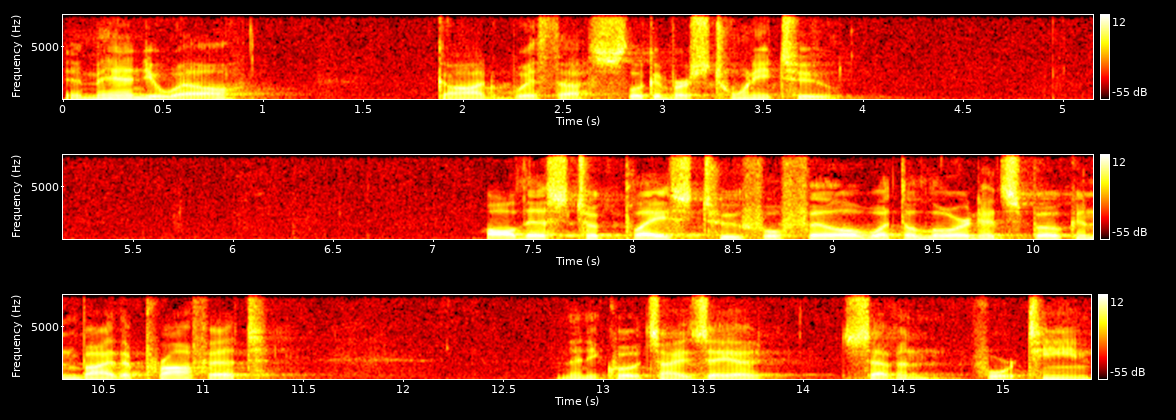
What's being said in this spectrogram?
Emmanuel, God with us. Look at verse 22. All this took place to fulfill what the Lord had spoken by the prophet. And then he quotes Isaiah 7:14.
